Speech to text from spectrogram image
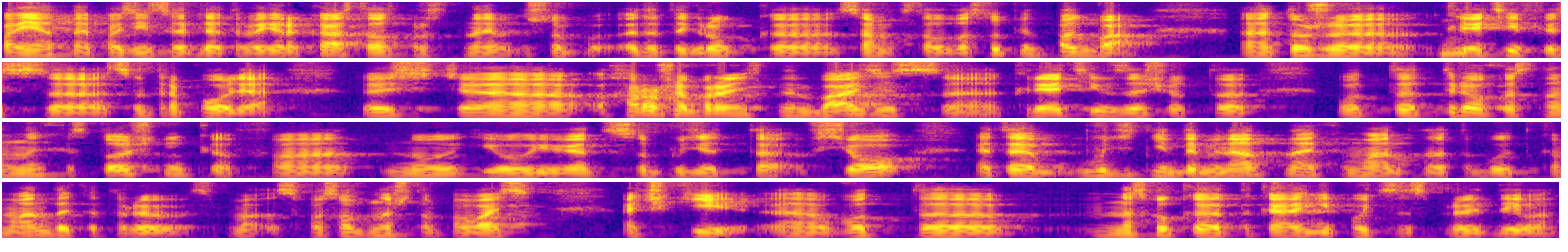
понятная позиция для этого игрока. Осталось просто, чтобы этот игрок э, сам стал доступен. Погба, э, тоже креатив из э, центрополя. То есть хороший оборонительный базис, креатив за счет вот трех основных источников. Ну и у Ювентуса будет все. Это будет не доминантная команда, но это будет команда, которая способна штамповать очки. Вот насколько такая гипотеза справедлива?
